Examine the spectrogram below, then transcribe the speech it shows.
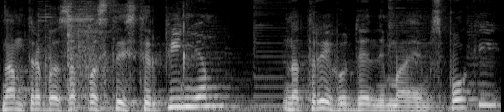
Нам треба запастись терпінням. На три години маємо спокій.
